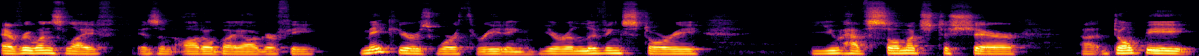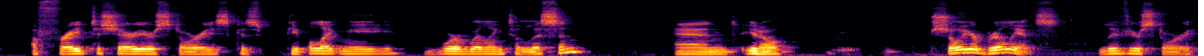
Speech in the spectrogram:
Everyone's life is an autobiography. Make yours worth reading. You're a living story. You have so much to share uh, don't be afraid to share your stories because people like me were willing to listen and you know show your brilliance. Live your story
